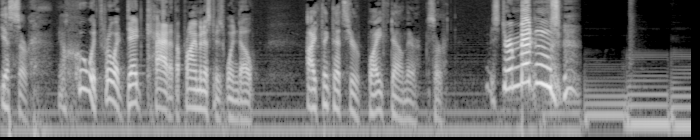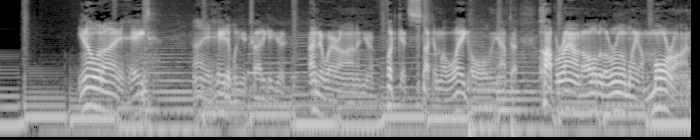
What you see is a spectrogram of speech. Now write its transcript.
Yes, sir. Now, who would throw a dead cat at the Prime Minister's window? I think that's your wife down there, sir. Mr. Mittens! You know what I hate? I hate it when you try to get your underwear on and your foot gets stuck in the leg hole and you have to hop around all over the room like a moron,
